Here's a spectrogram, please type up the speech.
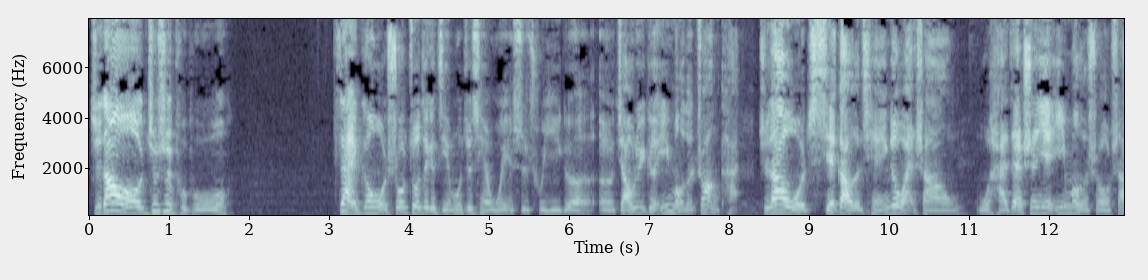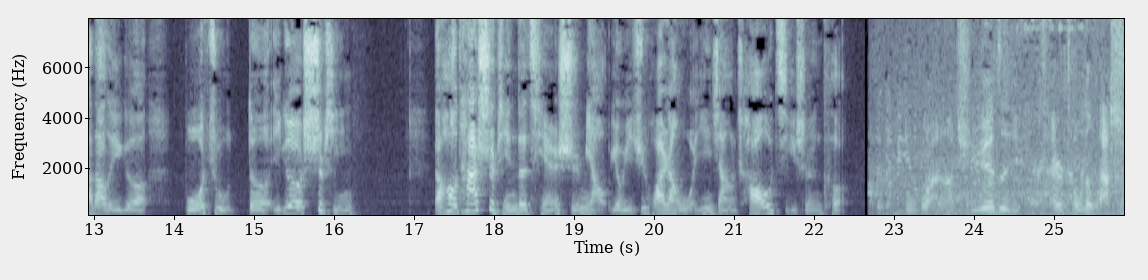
直到就是普普在跟我说做这个节目之前，我也是处于一个呃焦虑跟 emo 的状态。直到我写稿的前一个晚上，我还在深夜 emo 的时候，刷到了一个博主的一个视频，然后他视频的前十秒有一句话让我印象超级深刻。不管了，取悦自己才是头等大事。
